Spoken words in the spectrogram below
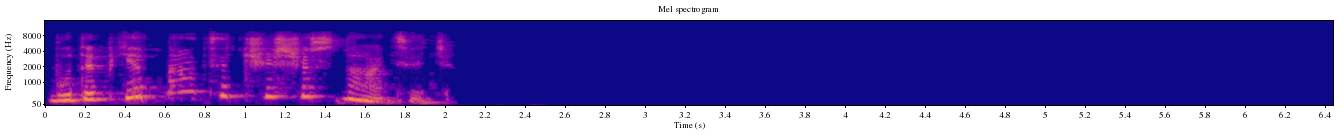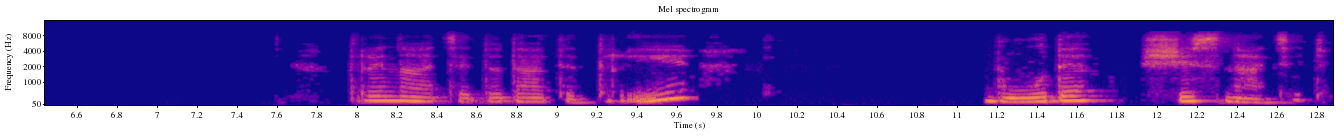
буде 15 чи 16? Тринадцять додати 3 буде 16.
